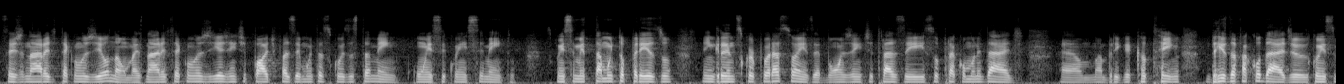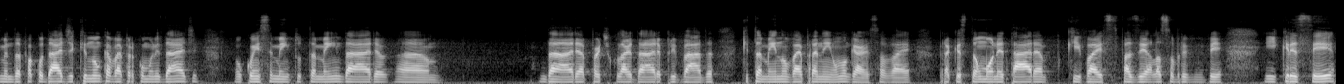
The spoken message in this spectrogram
seja na área de tecnologia ou não, mas na área de tecnologia a gente pode fazer muitas coisas também com esse conhecimento conhecimento está muito preso em grandes corporações. É bom a gente trazer isso para a comunidade. É uma briga que eu tenho desde a faculdade. O conhecimento da faculdade que nunca vai para a comunidade, o conhecimento também da área. Ah, da área particular, da área privada, que também não vai para nenhum lugar, só vai para a questão monetária que vai fazer ela sobreviver e crescer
